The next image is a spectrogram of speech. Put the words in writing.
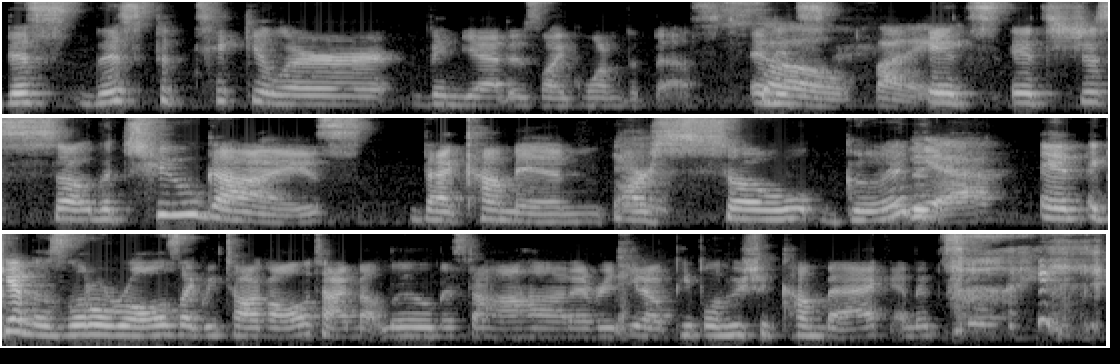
this this particular vignette is like one of the best. and it's so funny. it's it's just so the two guys that come in are so good. yeah. And again, those little roles, like we talk all the time about Lou, Mr. Haha, and every you know people who should come back, and it's like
